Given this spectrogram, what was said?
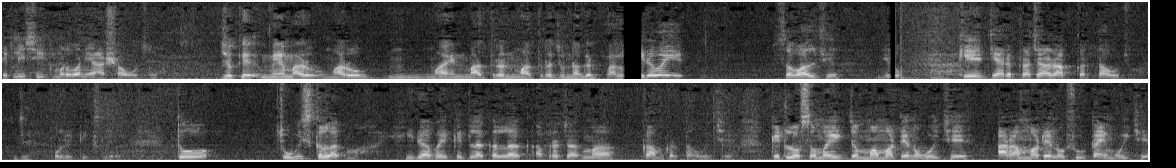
કેટલી સીટ મળવાની આશાઓ છે? જો કે મેં મારું મારું માઇન્ડ માત્ર ને માત્ર જુનાગઢ પાલ હીરાભાઈ સવાલ છે જે કે જ્યારે પ્રચાર આપ કરતા હો છો જે. પોલિટિક્સ લેવલ તો ચોવીસ કલાકમાં હીરાભાઈ કેટલા કલાક આ પ્રચારમાં કામ કરતા હોય છે? કેટલો સમય જમવા માટેનો હોય છે, આરામ માટેનો શું ટાઈમ હોય છે?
